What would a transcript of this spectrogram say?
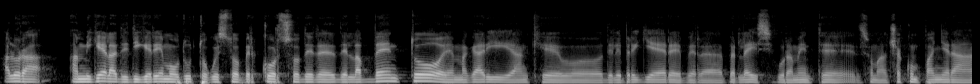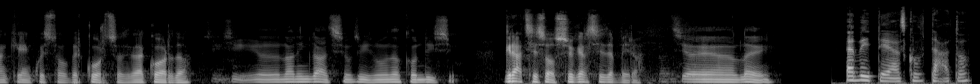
Allora, a Michela dedicheremo tutto questo percorso de- dell'avvento e magari anche uh, delle preghiere per, per, lei, sicuramente insomma, ci accompagnerà anche in questo percorso, sei d'accordo? Sì, sì, eh, la ringrazio, sì, sono d'accordissimo. Grazie Sossio, grazie davvero. Grazie a lei. Avete ascoltato?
